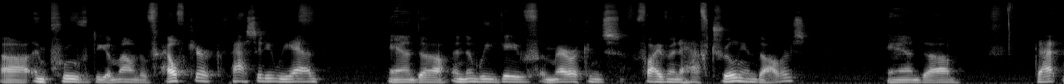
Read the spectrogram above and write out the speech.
uh, improved the amount of healthcare capacity we had. And, uh, and then we gave Americans five and a half trillion dollars. And uh, that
